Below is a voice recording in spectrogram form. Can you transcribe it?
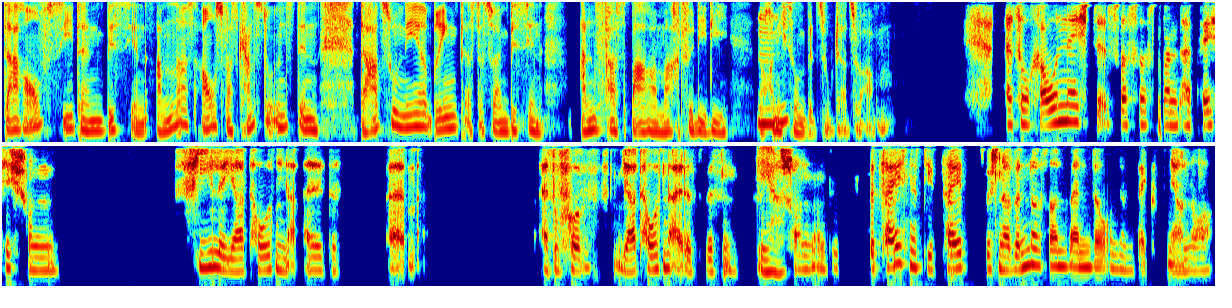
darauf sieht ein bisschen anders aus. Was kannst du uns denn dazu näher bringen, dass das so ein bisschen anfassbarer macht für die, die noch mhm. nicht so einen Bezug dazu haben? Also Rauhnächte ist was, was man tatsächlich schon viele Jahrtausende altes ähm, also vor Jahrtausenden altes Wissen ja. schon. Und es bezeichnet die Zeit zwischen der Wintersonnenwende und dem 6. Januar.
